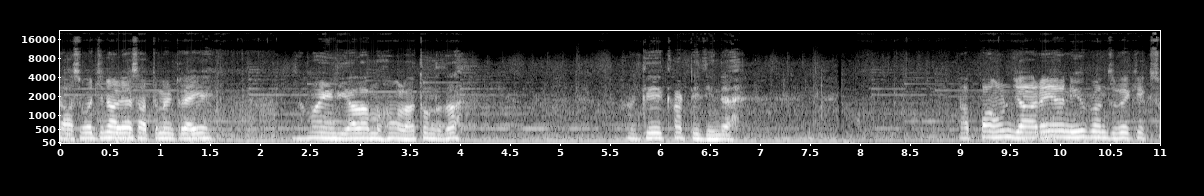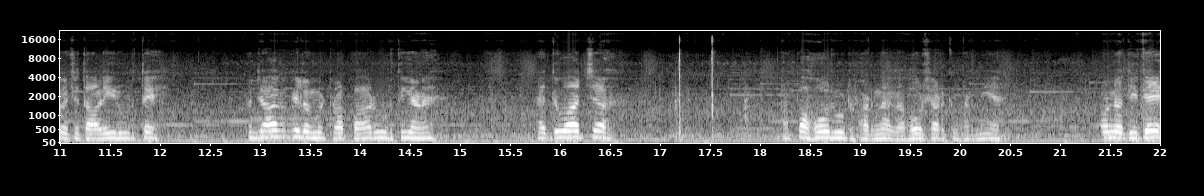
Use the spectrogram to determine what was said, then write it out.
10 ਵਜਣ ਵਾਲੇ ਆ 7 ਮਿੰਟ ਰਹਿ ਗਏ। ਜਮਾ ਇੰਡੀਆ ਦਾ ਮਾਹੌਲ ਆ ਧੁੰਦ ਦਾ। ਅੱਗੇ ਘੱਟ ਹੀ ਦਿੰਦਾ। ਆਪਾਂ ਹੁਣ ਜਾ ਰਹੇ ਹਾਂ ਨਿਊ ਬ੍ਰੰਸਵਿਕ 144 ਰੂਟ ਤੇ। 50 ਕੁ ਕਿਲੋਮੀਟਰ ਆਪਾਂ ਰੂਟ ਤੇ ਜਾਣਾ ਹੈ ਇਦੋਂ ਬਾਅਦ ਚ ਆਪਾਂ ਹੋਰ ਰੂਟ ਫੜਨਾ ਹੈਗਾ, ਹੋਰ ਸੜਕ ਫੜਨੀ ਹੈ। ਉਹ ਨਦੀ ਦੇ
